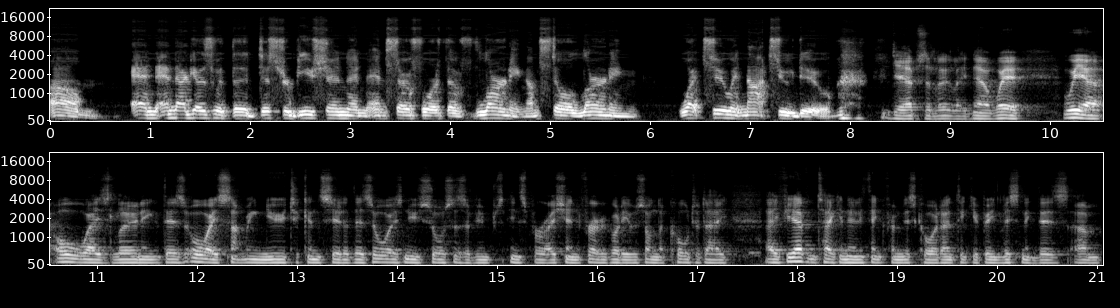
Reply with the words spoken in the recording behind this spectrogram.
Um, and and that goes with the distribution and and so forth of learning. I'm still learning what to and not to do. yeah, absolutely. Now we're we are always learning. There's always something new to consider. There's always new sources of inspiration for everybody who's on the call today. Uh, if you haven't taken anything from this call, I don't think you've been listening. There's um,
